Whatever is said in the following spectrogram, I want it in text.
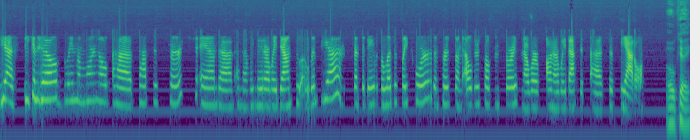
Yes, Beacon Hill, Blaine Memorial uh, Baptist Church, and uh, and then we made our way down to Olympia and spent the day with the legislators and heard some elders tell some stories. Now we're on our way back to uh, to Seattle. Okay,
